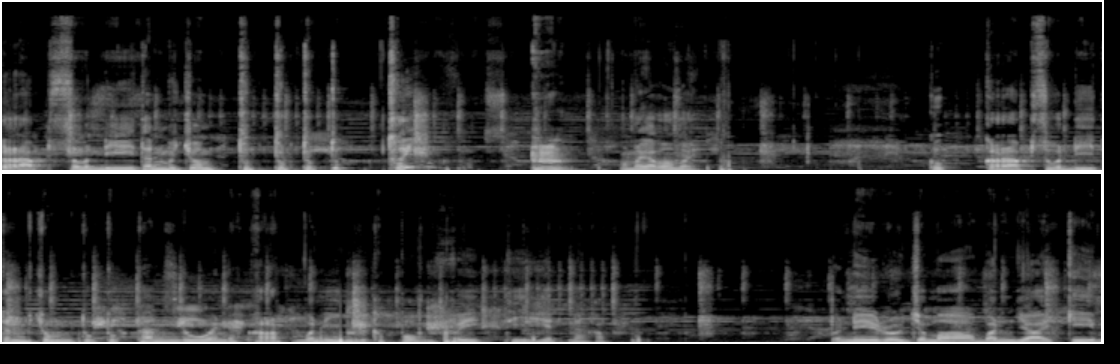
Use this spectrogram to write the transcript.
กราบสวัสดีท่านผู้ชมทุกทุกทุกทุกทุยเอาใหม่ครับเอาใหม่ก็กราบสวัสดีท่านผู้ชมทุกทุกท่านด้วยนะครับ วันนี้อยู่กับผมฟิกทีเห็ดนะครับ วันนี้เราจะมาบรรยายเกม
